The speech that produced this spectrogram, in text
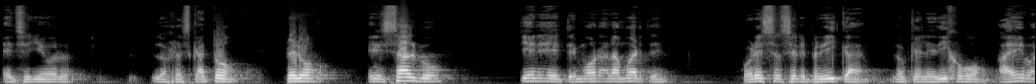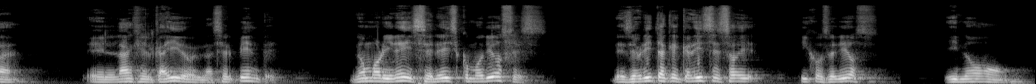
El Señor los rescató, pero el salvo tiene temor a la muerte. Por eso se le predica lo que le dijo a Eva el ángel caído, la serpiente. No moriréis, seréis como dioses. Desde ahorita que creíste soy hijos de Dios. Y no,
